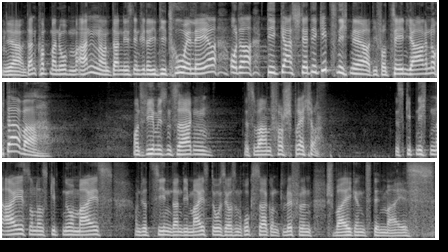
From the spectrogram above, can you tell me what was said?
Ja, und dann kommt man oben an und dann ist entweder die, die Truhe leer oder die Gaststätte gibt es nicht mehr, die vor zehn Jahren noch da war. Und wir müssen sagen, es waren Versprecher. Es gibt nicht ein Eis, sondern es gibt nur Mais und wir ziehen dann die Maisdose aus dem Rucksack und löffeln schweigend den Mais.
